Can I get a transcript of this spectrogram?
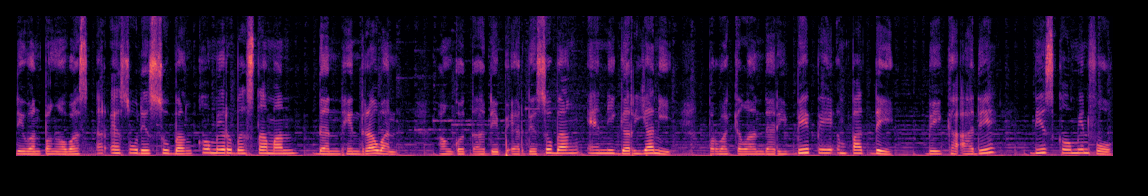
Dewan Pengawas RSUD Subang Komer Bastaman dan Hendrawan, anggota DPRD Subang Eni Garyani, perwakilan dari BP4D, BKAD, Diskominfo,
